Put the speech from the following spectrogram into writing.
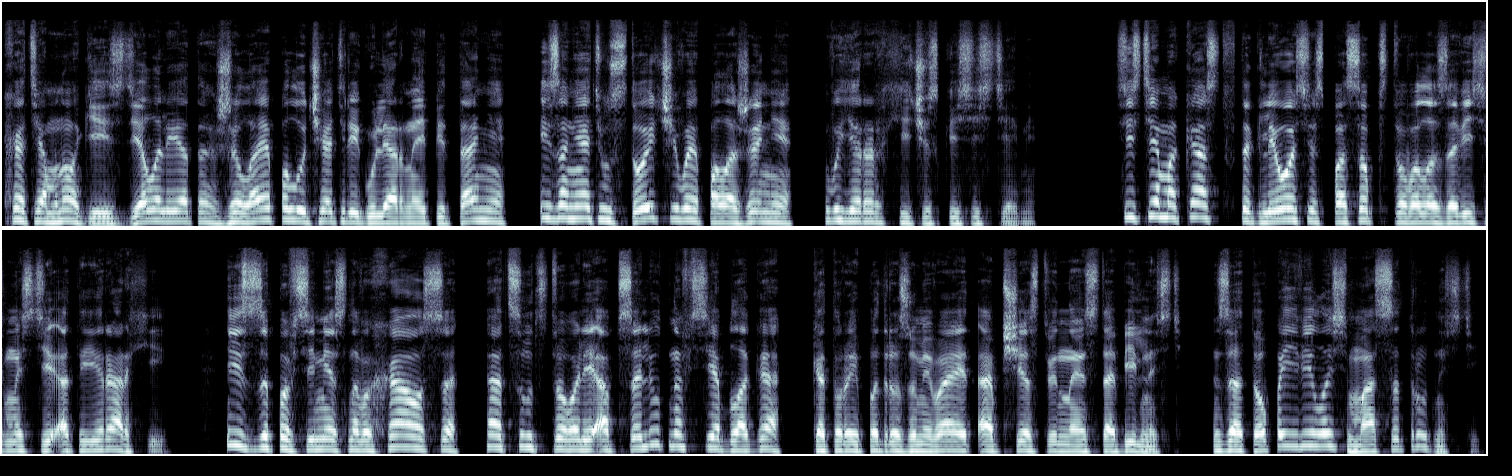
хотя многие сделали это, желая получать регулярное питание и занять устойчивое положение в иерархической системе. Система каст в Таглиосе способствовала зависимости от иерархии. Из-за повсеместного хаоса отсутствовали абсолютно все блага, которые подразумевает общественная стабильность, зато появилась масса трудностей.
